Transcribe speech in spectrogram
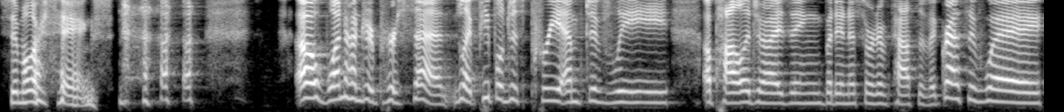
similar things. Oh, 100%. Like people just preemptively apologizing, but in a sort of passive aggressive way.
